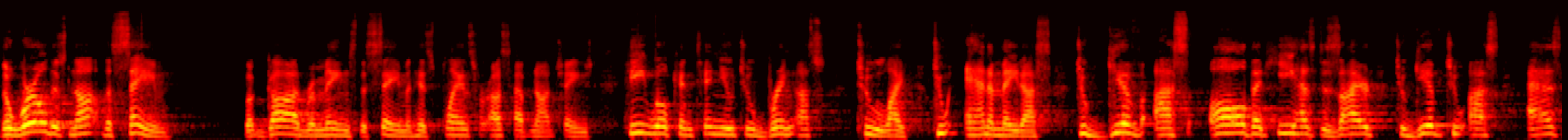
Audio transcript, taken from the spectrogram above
The world is not the same, but God remains the same, and his plans for us have not changed. He will continue to bring us to life, to animate us, to give us all that he has desired to give to us as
